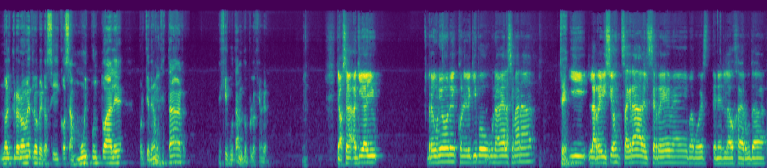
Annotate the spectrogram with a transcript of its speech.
no el cronómetro, pero sí cosas muy puntuales porque tenemos que estar ejecutando por lo general. Ya, o sea, aquí hay reuniones con el equipo una vez a la semana y la revisión sagrada del CRM para poder tener la hoja de ruta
